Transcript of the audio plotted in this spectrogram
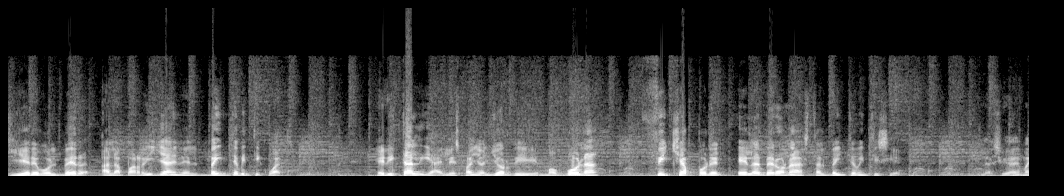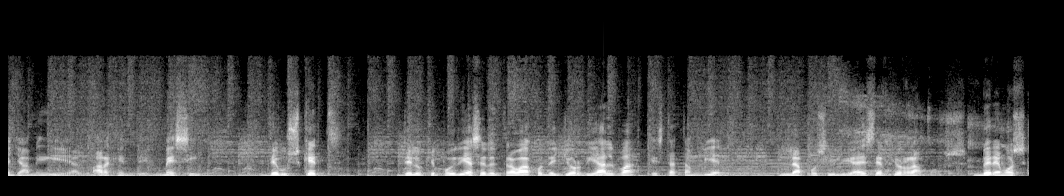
quiere volver a la parrilla en el 2024. En Italia, el español Jordi Mobola ficha por el El Verona hasta el 2027. En la ciudad de Miami, al margen de Messi, de Busquets, de lo que podría ser el trabajo de Jordi Alba, está también la posibilidad de Sergio Ramos. Veremos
